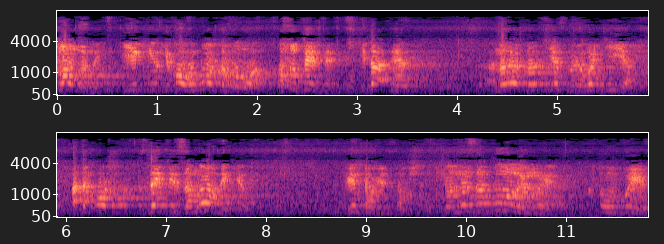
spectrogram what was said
зловлений, якого можна було осудити і дати належну оцінку його діям, а також знайти замовників, він був відпущений. Що не забули ми, хто вбивця,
